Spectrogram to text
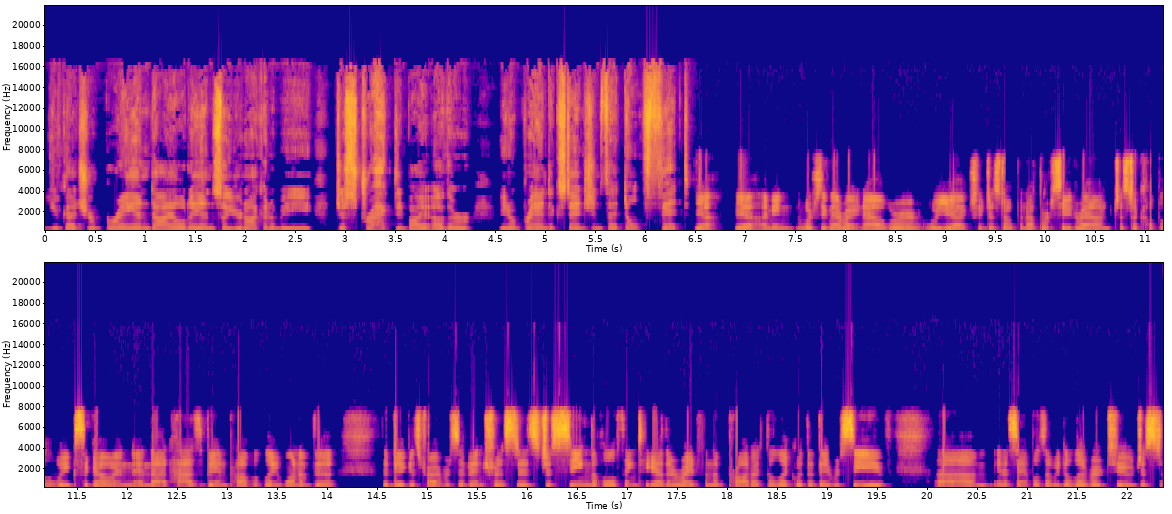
you've got your brand dialed in so you're not going to be distracted by other you know brand extensions that don't fit. Yeah yeah i mean we're seeing that right now where we actually just opened up our seed round just a couple of weeks ago and and that has been probably one of the the biggest drivers of interest is just seeing the whole thing together right? From the product the liquid that they receive um, in the samples that we deliver to just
